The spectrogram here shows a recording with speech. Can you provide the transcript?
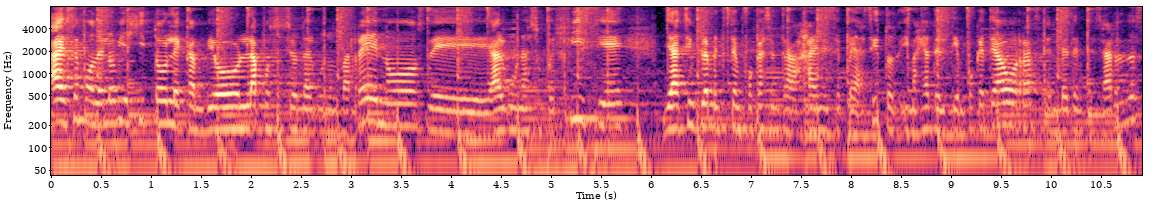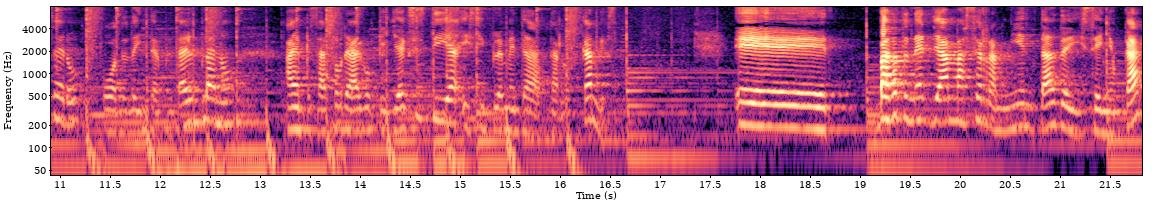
a ese modelo viejito le cambió la posición de algunos barrenos, de alguna superficie, ya simplemente te enfocas en trabajar en ese pedacito, imagínate el tiempo que te ahorras en vez de empezar desde cero o desde interpretar el plano, a empezar sobre algo que ya existía y simplemente adaptar los cambios. Eh, vas a tener ya más herramientas de diseño CAD,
